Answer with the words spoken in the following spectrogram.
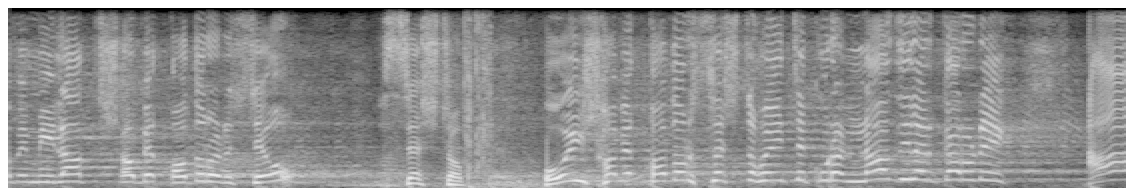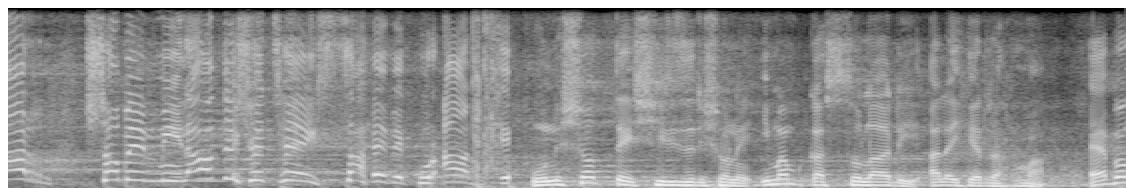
সবে মিলাদ, সবে কদরের চেয়েও শ্রেষ্ঠ। ওই সবে কদর শ্রেষ্ঠ হয়েছে কোরআন নাজিলের কারণে। আর সবে মিলাদ এসেছে সাহেবে কোরআন উনিশশো তেইশ সিরিজের শোনে ইমাম কাসুলারি আলাইহির রহমা এবং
